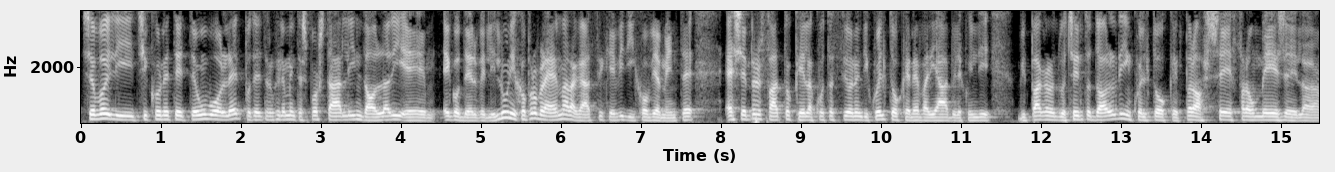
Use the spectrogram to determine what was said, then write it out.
se voi li, ci connettete un wallet, potete tranquillamente spostarli in dollari e, e goderveli. L'unico problema, ragazzi, che vi dico ovviamente è sempre il fatto che la quotazione di quel token è variabile, quindi vi pagano 200 dollari in quel token, però se fra un mese la,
